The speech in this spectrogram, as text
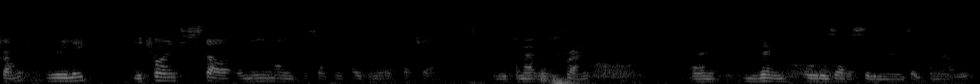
frunk, really? You're trying to start a new name for something, hoping it'll catch on. And you come out with frunk, and then all these other silly names they come out with.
